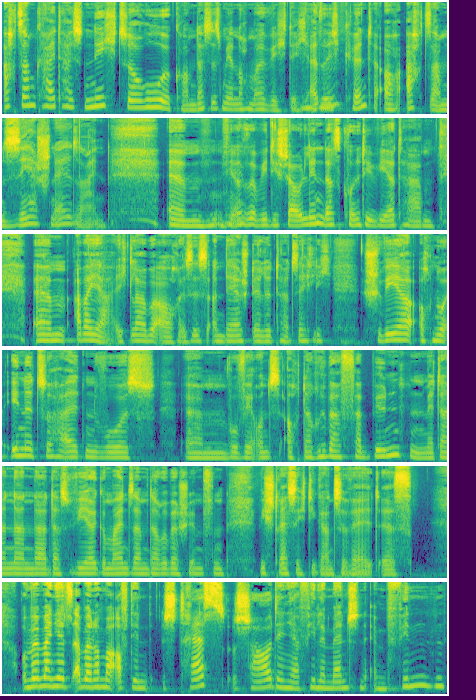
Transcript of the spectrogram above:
Achtsamkeit heißt nicht zur Ruhe kommen. Das ist mir nochmal wichtig. Mhm. Also ich könnte auch achtsam sehr schnell sein. Ähm, ja, so wie die Shaolin das kultiviert haben. Ähm, aber ja, ich glaube auch, es ist an der Stelle tatsächlich schwer, auch nur innezuhalten, wo es, ähm, wo wir uns auch darüber verbünden miteinander, dass wir gemeinsam darüber schimpfen, wie stressig die ganze Welt ist. Und wenn man jetzt aber nochmal auf den Stress schaut, den ja viele Menschen empfinden,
